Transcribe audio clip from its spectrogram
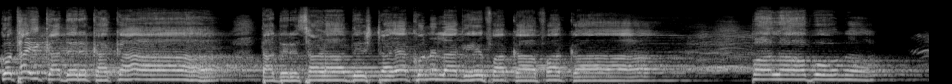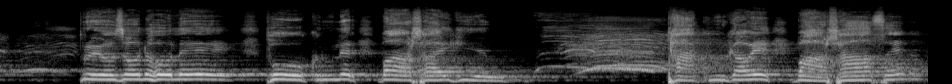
কোথায় কাদের কাকা? তাদের ছাড়া দেশটা এখন লাগে ফাঁকা ফাঁকা। পালাবো না। প্রয়োজন হলে ফখরুলের বাসায় গিয়ে উঠবে। ঠাকুর গাঁয়ে বাসা আছে না?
